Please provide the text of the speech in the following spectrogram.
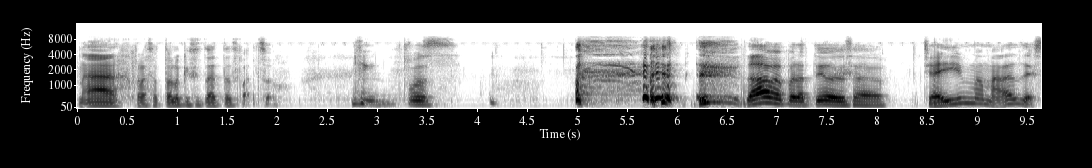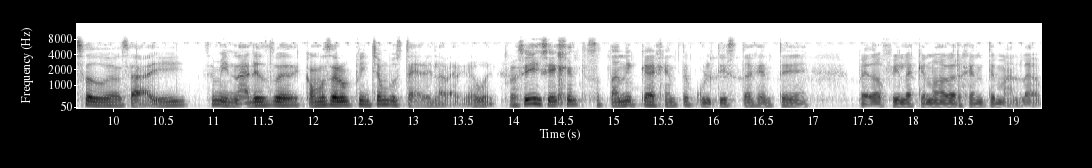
Nah, raza, todo lo que se trata es falso. Pues. no, pero tío, o sea, si hay mamadas de eso, güey, o sea, hay seminarios, güey, de cómo ser un pinche embustero y la verga, güey. Pero sí, sí hay gente satánica, gente ocultista, gente pedófila, que no va a haber gente mala,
